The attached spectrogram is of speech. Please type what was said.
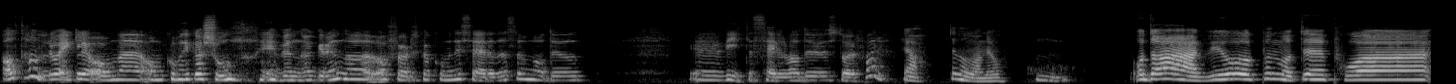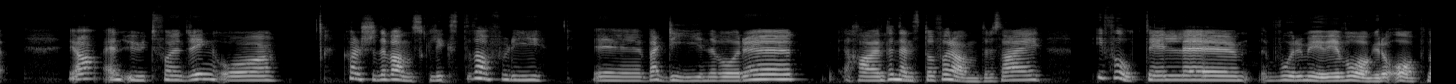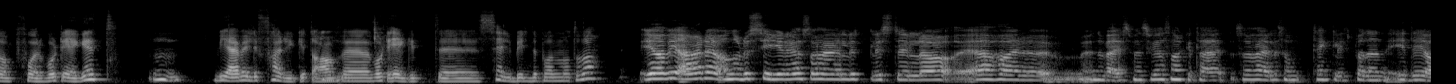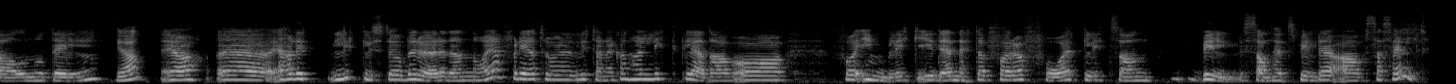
Alt handler jo egentlig om, om kommunikasjon i bunn og grunn. Og, og, før du skal kommunisere det, så må du jo uh, vite selv hva du står for. Ja, det må man jo. Mm. Og da er vi jo på en måte på ja, en utfordring og kanskje det vanskeligste, da, fordi eh, verdiene våre har en tendens til å forandre seg i forhold til eh, hvor mye vi våger å åpne opp for vårt eget. Mm. Vi er veldig farget av eh, vårt eget eh, selvbilde, på en måte, da. Ja, vi er det. Og når du sier det, så har jeg litt lyst til å Jeg har eh, underveis mens vi har snakket her, så har jeg liksom tenkt litt på den idealmodellen. Ja. ja eh, jeg har litt, litt lyst til å berøre den nå, jeg. Ja, fordi jeg tror lytterne kan ha litt glede av å få innblikk i det nettopp for å få et litt sånn bild, sannhetsbilde av seg selv.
